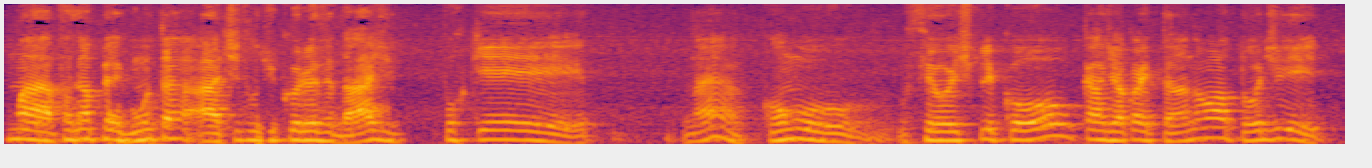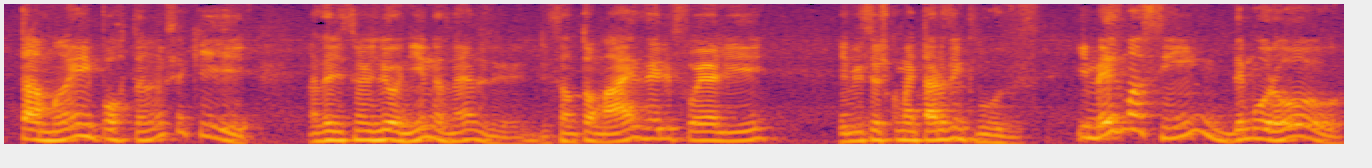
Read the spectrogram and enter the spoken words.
uma, fazer uma pergunta a título de curiosidade, porque, né, como o senhor explicou, o Cardeal Caetano é um autor de tamanha importância que nas edições leoninas, né, de, de São Tomás, ele foi ali, teve seus comentários inclusos. E mesmo assim, demorou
